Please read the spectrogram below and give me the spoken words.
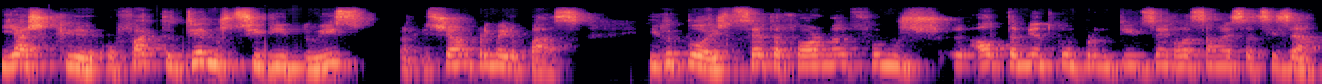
E acho que o facto de termos decidido isso, isso já é um primeiro passo. E depois, de certa forma, fomos altamente comprometidos em relação a essa decisão.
